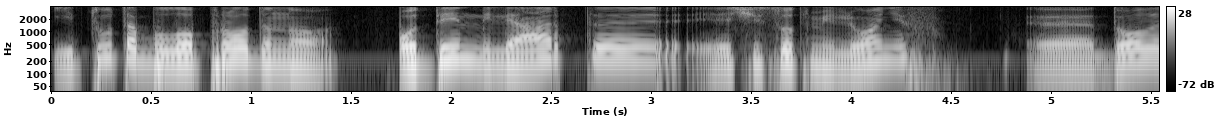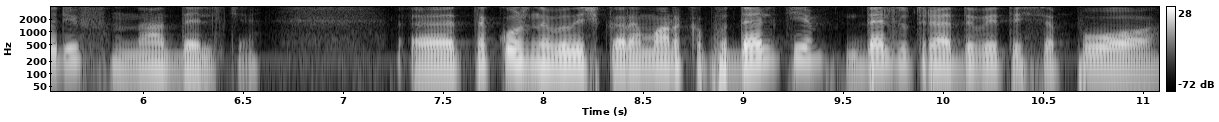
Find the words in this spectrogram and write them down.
І тут було продано 1 мільярд е, 600 мільйонів е, доларів на дельті. Е, також невеличка ремарка по дельті. Дельту треба дивитися по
